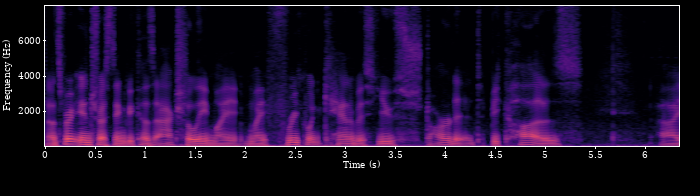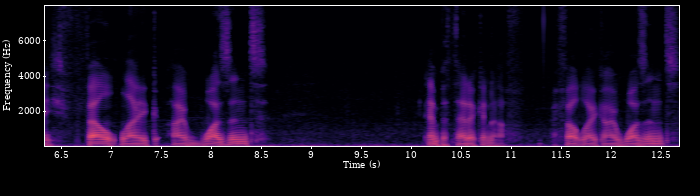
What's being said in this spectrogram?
Now, it's very interesting because actually my, my frequent cannabis use started because I felt like I wasn't empathetic enough. I felt like I wasn't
